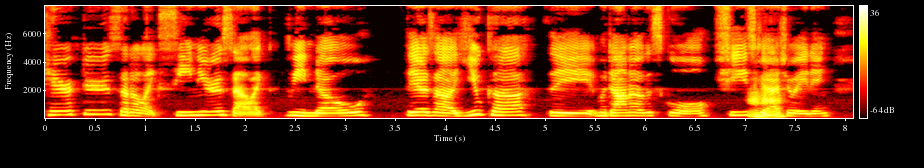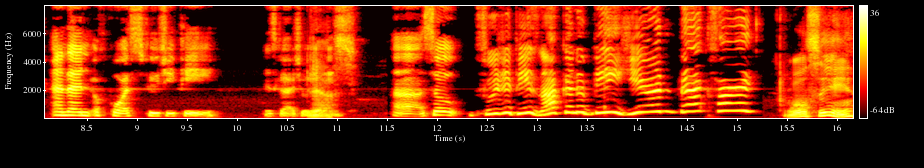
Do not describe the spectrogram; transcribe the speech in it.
characters that are like seniors that like we know. There's uh Yuka, the Madonna of the school. She's Mhm. graduating, and then of course Fuji P is graduating. Yes. Uh, so Fuji P is not gonna be here in Backside. We'll see.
